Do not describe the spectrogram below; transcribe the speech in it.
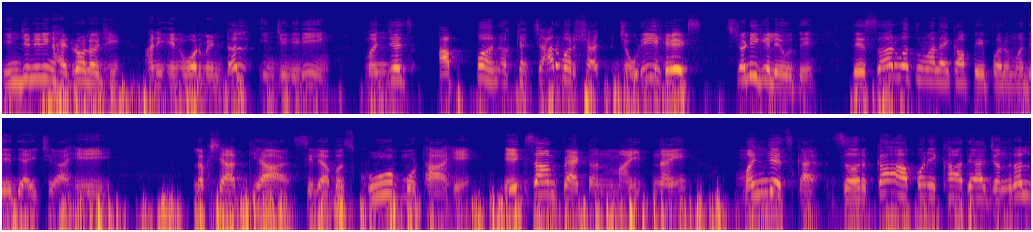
engineering hydrology आणि एन्व्हायरमेंटल इंजिनिअरिंग म्हणजेच आपण अख्ख्या चार वर्षात जेवढे हेड्स स्टडी केले होते ते सर्व तुम्हाला एका पेपरमध्ये द्यायचे आहे. लक्षात घ्या सिलेबस खूप मोठा आहे. एक्झाम पॅटर्न माहीत नाही. म्हणजेच काय? जर का आपण एखाद्या जनरल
